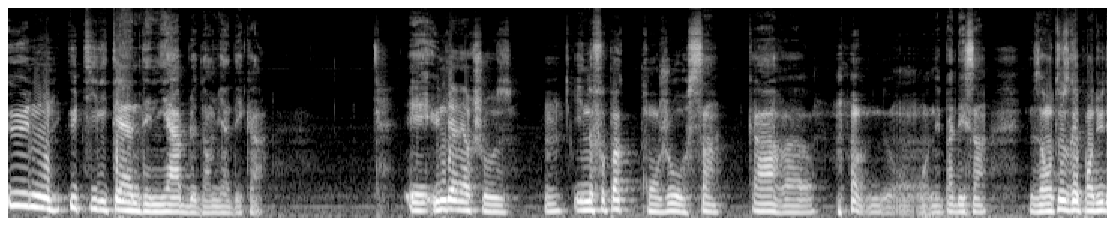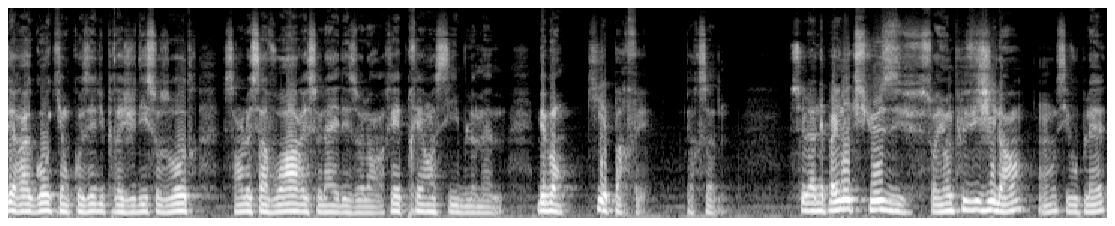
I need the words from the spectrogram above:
une utilité indéniable dans bien des cas. Et une dernière chose, hein, il ne faut pas qu'on joue au saint, car euh, on n'est pas des saints. Nous avons tous répandu des ragots qui ont causé du préjudice aux autres sans le savoir et cela est désolant, répréhensible même. Mais bon, qui est parfait? Personne. Cela n'est pas une excuse, soyons plus vigilants, hein, s'il vous plaît.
